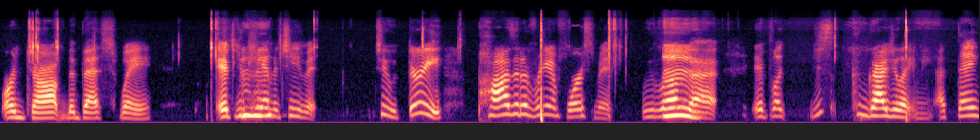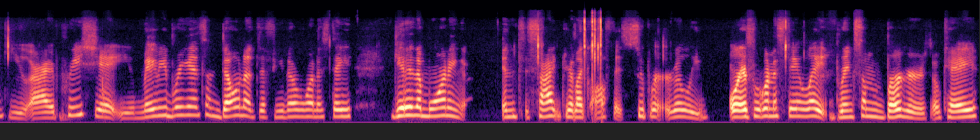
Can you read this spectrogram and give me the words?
or job the best way if you can achieve it two three positive reinforcement we love Mm. that if like just congratulate me i thank you i appreciate you maybe bring in some donuts if you never want to stay get in the morning inside your like office super early or if we're going to stay late bring some burgers okay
